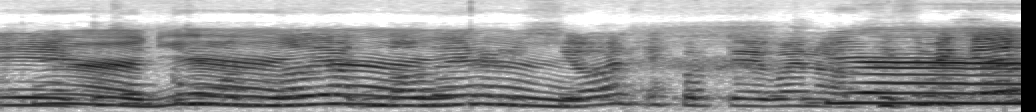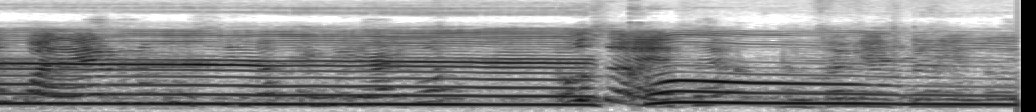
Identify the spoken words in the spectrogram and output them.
eh, cosas como no de, no de religión, es porque, bueno, si se me queda el cuaderno, si no tengo algo, uso ese. Antonia tiene todo.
